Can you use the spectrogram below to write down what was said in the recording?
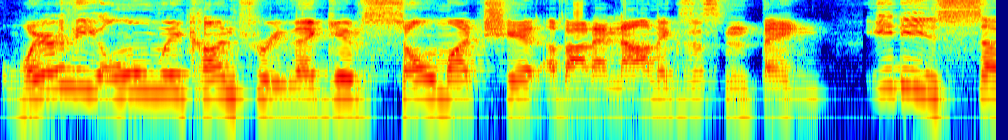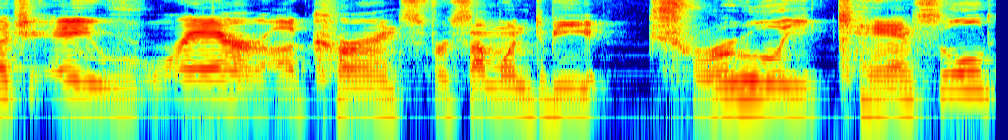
We're the only country that gives so much shit about a non existent thing. It is such a rare occurrence for someone to be truly canceled.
